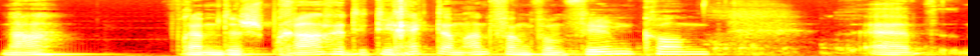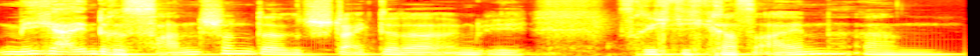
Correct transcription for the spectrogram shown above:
na, fremde Sprache, die direkt am Anfang vom Film kommt, äh, mega interessant schon. Da steigt er da irgendwie richtig krass ein. Ähm,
